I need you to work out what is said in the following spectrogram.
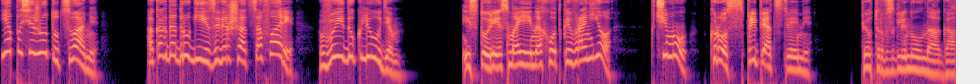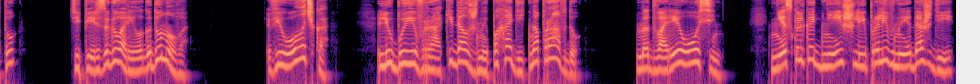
Я посижу тут с вами, а когда другие завершат сафари, выйду к людям. История с моей находкой вранье. К чему кросс с препятствиями? Петр взглянул на Агату. Теперь заговорила Годунова. «Виолочка, любые враки должны походить на правду. На дворе осень. Несколько дней шли проливные дожди.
